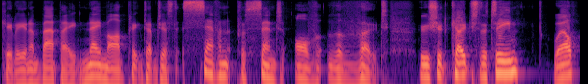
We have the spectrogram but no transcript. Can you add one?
Kylian Mbappe. Neymar picked up just 7% of the vote. Who should coach the team? Well,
